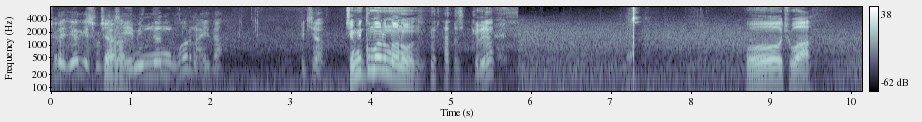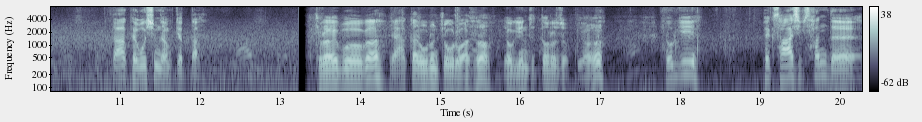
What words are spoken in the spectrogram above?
근데 여기 쉽지 않아. 솔직히 재밌는 홀은 아니다 그쵸? 재밌구만은 나는. 그래요? 오 좋아 딱 150 남겠다 드라이버가 약간 오른쪽으로 와서 여기 이제 떨어졌고요 여기 144인데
